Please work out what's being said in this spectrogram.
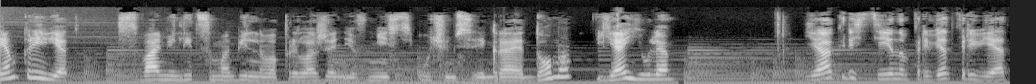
Всем привет! С вами лица мобильного приложения «Вместе учимся, играет дома». Я Юля. Я Кристина. Привет-привет!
